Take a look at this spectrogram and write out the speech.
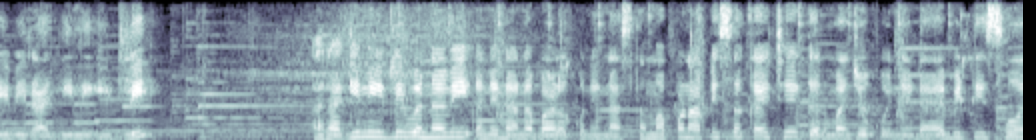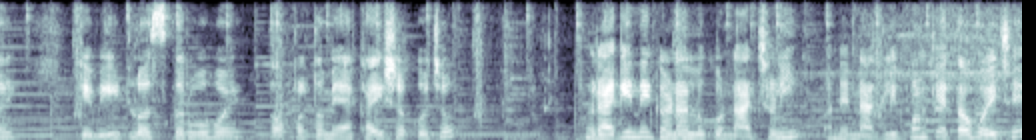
એવી રાગીની ઇડલી રાગીની ઇડલી બનાવી અને નાના બાળકોને નાસ્તામાં પણ આપી શકાય છે. ઘરમાં જો કોઈને ડાયાબિટીસ હોય કે વેઇટ લોસ કરવો હોય, તો પણ તમે આ ખાઈ શકો છો. રાગીને ઘણા લોકો નાચણી અને નાગલી પણ કહેતા હોય છે.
